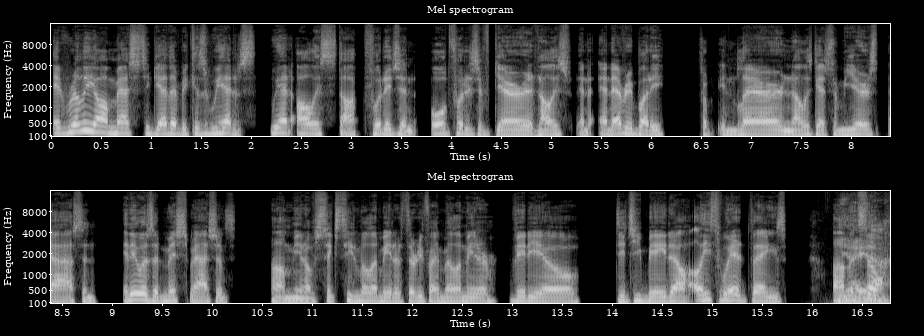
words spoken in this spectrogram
it really all meshed together because we had we had all this stock footage and old footage of Garrett and all these and, and everybody from in Laird and all these guys from years past. And, and it was a mishmash of um, you know, 16 millimeter, 35 millimeter video, digibeta, all these weird things. Um, yeah, and so, yeah.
